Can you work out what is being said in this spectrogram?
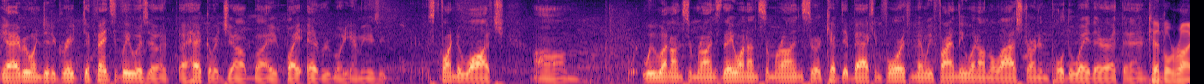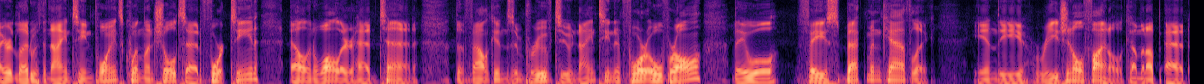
yeah, everyone did a great. Defensively was a, a, heck of a job by by everybody. I mean, it was, a, it was fun to watch. We went on some runs, they went on some runs, so it kept it back and forth, and then we finally went on the last run and pulled away there at the end. Kendall Ryard led with 19 points. Quinlan Schultz had 14. Ellen Waller had 10. The Falcons improved to 19 and 4 overall. They will face Beckman Catholic in the regional final coming up at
